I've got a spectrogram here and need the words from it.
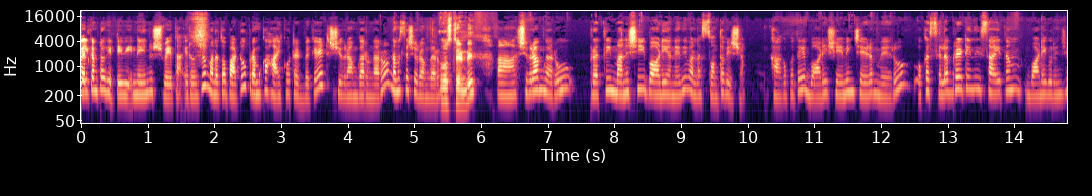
వెల్కమ్ టు హిట్ టీవీ. నేను శ్వేత. ఈరోజు మనతో పాటు ప్రముఖ హైకోర్టు అడ్వకేట్ శివరామ్ గారు ఉన్నారు. నమస్తే శివరామ్ గారు. నమస్తే అండి. శివరామ్ గారు ప్రతి మనిషి బాడీ అనేది వాళ్ళ సొంత విషయం. కాకపోతే బాడీ షేమింగ్ చేయడం వేరు ఒక సెలబ్రిటీని సైతం బాడీ గురించి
